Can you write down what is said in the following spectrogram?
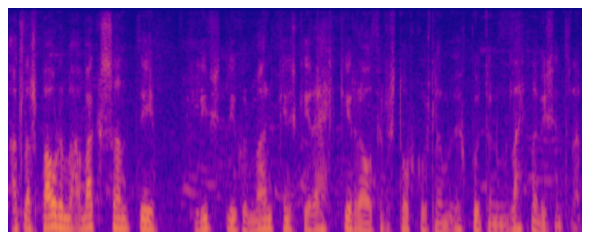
Allar spárum að vaksandi lífslíkur mannkinski er ekki ráð fyrir stórkoslegum uppgötunum læknavísindina.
